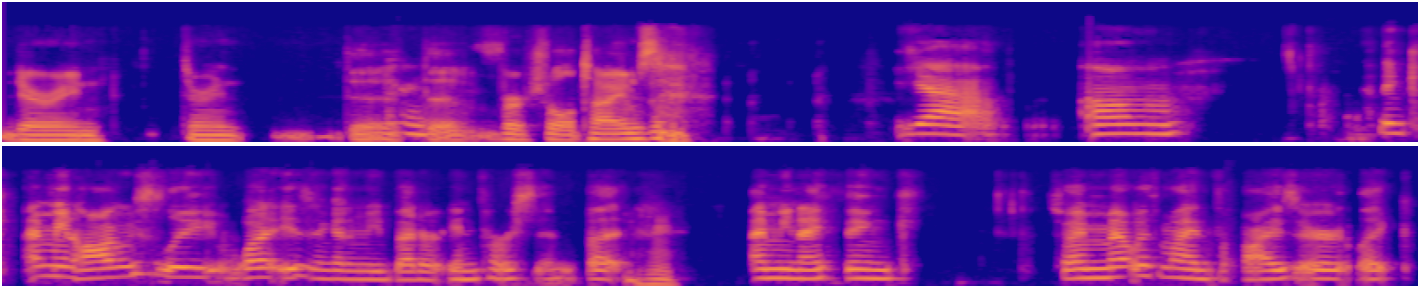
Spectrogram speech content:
during during the the virtual times? yeah. Um I think I mean obviously what isn't going to be better in person, but mm-hmm. I mean I think so I met with my advisor like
